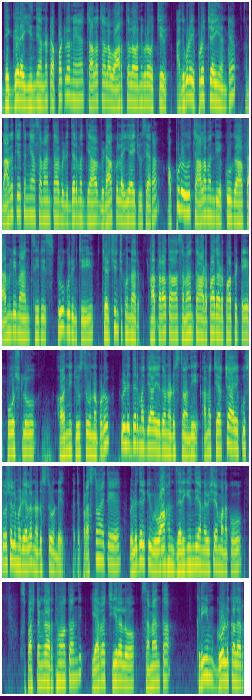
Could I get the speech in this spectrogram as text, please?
దగ్గర అయ్యింది అన్నట్టు అప్పట్లోనే చాలా చాలా వార్తలు అని కూడా వచ్చేవి. అది కూడా ఎప్పుడు వచ్చాయి అంటే నాగచైతన్య సమాంత వీళ్ళిద్దరి మధ్య విడాకులు అయ్యాయి చూసారా? అప్పుడు చాలా మంది ఎక్కువగా ఫ్యామిలీ మ్యాన్ సిరీస్ టూ గురించి చర్చించుకున్నారు. ఆ తర్వాత సమాంత అడపాదడపా పెట్టే పోస్టులు అవన్నీ చూస్తూ ఉన్నప్పుడు వీళ్ళిద్దరి మధ్య ఏదో నడుస్తోంది అన్న చర్చ ఎక్కువ సోషల్ మీడియాలో నడుస్తూ ఉండేది. అయితే ప్రస్తుతం అయితే వీళ్ళిద్దరికి వివాహం జరిగింది అన్న విషయం మనకు స్పష్టంగా అర్థమవుతోంది. ఎర్ర చీరలో సమాంత క్రీమ్ గోల్డ్ కలర్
